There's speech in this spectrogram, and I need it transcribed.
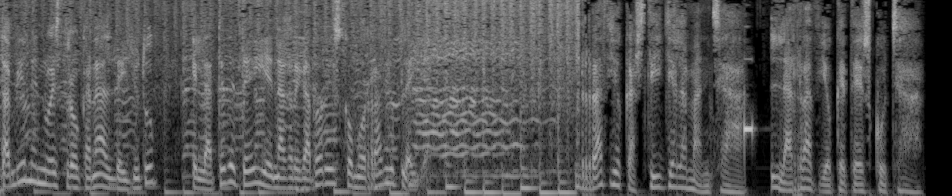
también en nuestro canal de YouTube, en la TDT y en agregadores como Radio Player. Radio Castilla-La Mancha, la radio que te escucha.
